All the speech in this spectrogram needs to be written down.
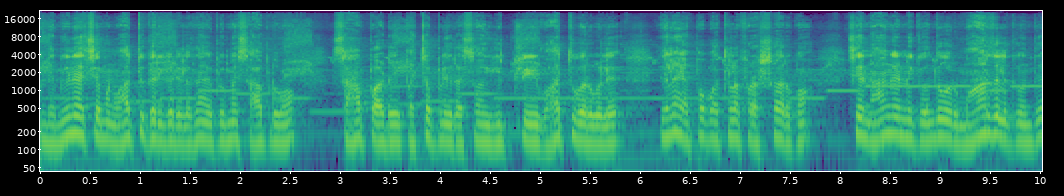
அந்த மீனாட்சி அம்மன் வாத்து கறிக்கடையில் தான் எப்பவுமே சாப்பிடுவோம். சாப்பாடு பச்சைப்புளி ரசம் இட்லி வாத்து வறுவல் இதெல்லாம் எப்போ பார்த்தாலும் ஃப்ரெஷ்ஷாக இருக்கும். சரி நாங்கள் இன்றைக்கி வந்து ஒரு மாறுதலுக்கு வந்து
